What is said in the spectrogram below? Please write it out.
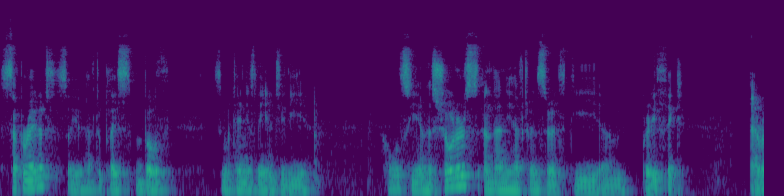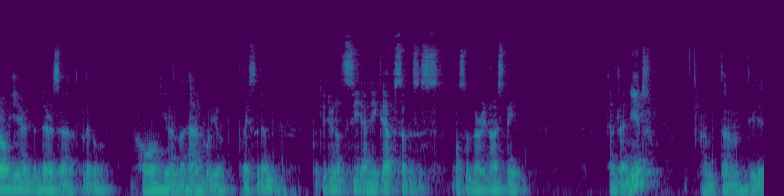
separated so you have to place both simultaneously into the holes here in his shoulders and then you have to insert the um, pretty thick arrow here and then there's a little hole here in the hand where you place it in. But you do not see any gaps so this is also very nicely engineered. And um, the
